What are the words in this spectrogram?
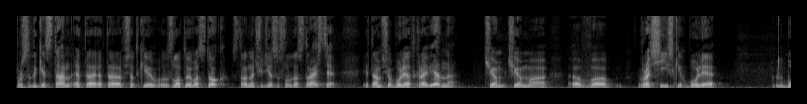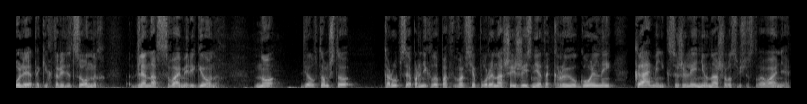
Просто Дагестан это, это все-таки Золотой Восток, страна чудес и сладострастия, и там все более откровенно, чем, чем а, в, в российских более, более таких традиционных для нас с вами регионах. Но дело в том, что коррупция проникла во все поры нашей жизни. Это краеугольный камень, к сожалению, нашего существования.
